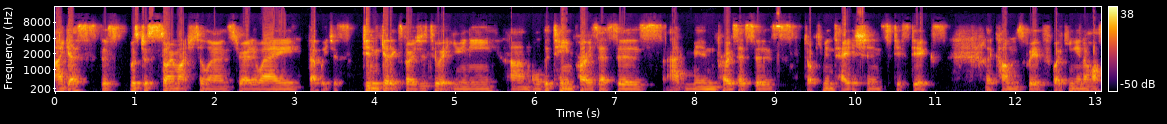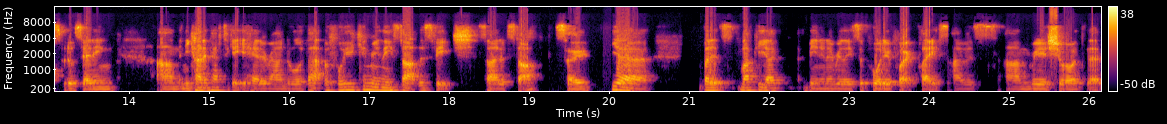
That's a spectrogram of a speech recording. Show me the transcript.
I guess this was just so much to learn straight away that we just didn't get exposure to at uni. Um, all the team processes, admin processes, documentation, statistics that comes with working in a hospital setting. Um, and you kind of have to get your head around all of that before you can really start the speech side of stuff. So yeah, but it's lucky I been in a really supportive workplace, I was um, reassured that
